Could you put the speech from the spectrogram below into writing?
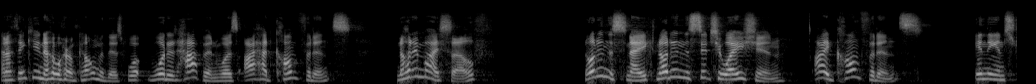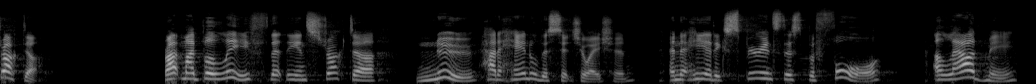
and I think you know where I'm going with this, what, what had happened was I had confidence, not in myself, not in the snake, not in the situation. I had confidence in the instructor. Right? My belief that the instructor knew how to handle this situation and that he had experienced this before allowed me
